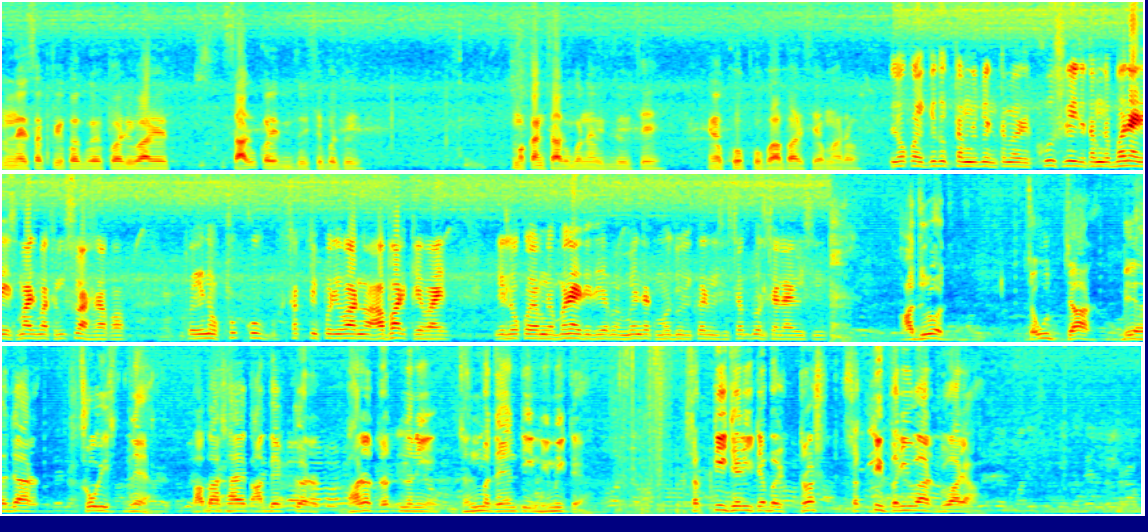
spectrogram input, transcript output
ને શક્તિ પર- પરિવારે સારું કરી દીધું છે બધું મકાન સારું બનાવી દીધું છે. એનો ખૂબ ખૂબ આભાર છે અમારો. લોકોએ કીધું કે તમને બેન તમે ખુશ રહીજો તમને બનાવી દઈશ મારી માથે વિશ્વાસ રાખો. તો એનો ખૂબ ખૂબ શક્તિ પરિવારનો આભાર કહેવાય. એ લોકોએ અમને બનાવી દીધી અમે મહેનત મજૂરી કરવી છે ચકડોળ ચલાવી છે. આજરોજ ચૌદ ચાર બે હજાર ચોવીસને બાબા સાહેબ આંબેડકર ભારત રત્નની જન્મ જયંતિ નિમિત્તે શક્તિ ચેરિટેબલ ટ્રસ્ટ શક્તિ પરિવાર દ્વારા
